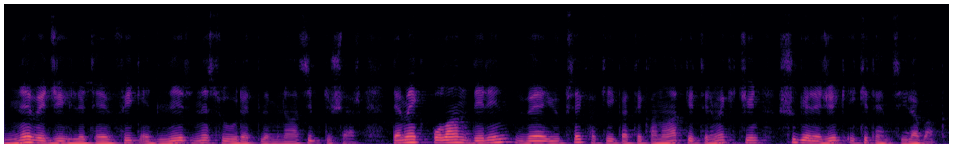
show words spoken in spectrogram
ne vecihle tevfik edilir ne suretle münasip düşer. Demek olan derin ve yüksek hakikati kanaat getirmek için şu gelecek iki temsile bak.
